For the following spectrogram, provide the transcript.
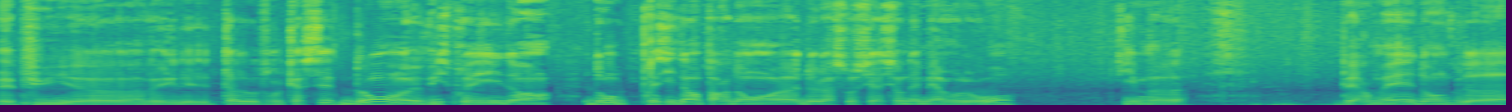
et puis euh, avec des tas d'autres cassettes, dont euh, vice-président, dont président pardon, euh, de l'association des maires ruraux, qui me permet donc de,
